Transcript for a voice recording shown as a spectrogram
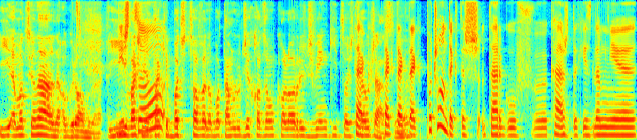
i emocjonalne ogromne. I Wiesz właśnie co? takie bodźcowe, no bo tam ludzie chodzą, kolory, dźwięki, coś Tak, cały czas. tak, nie? tak, tak. Początek też targów y, każdych jest dla mnie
